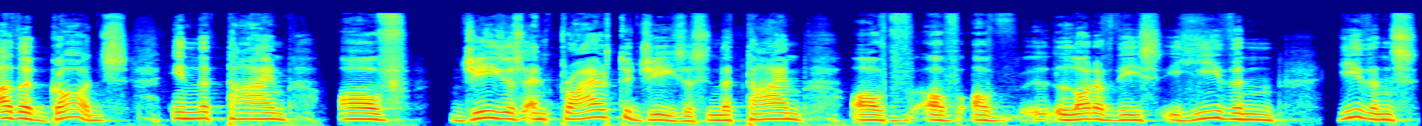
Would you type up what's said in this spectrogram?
other gods in the time of Jesus and prior to Jesus, in the time of, of, of a lot of these heathen heathens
